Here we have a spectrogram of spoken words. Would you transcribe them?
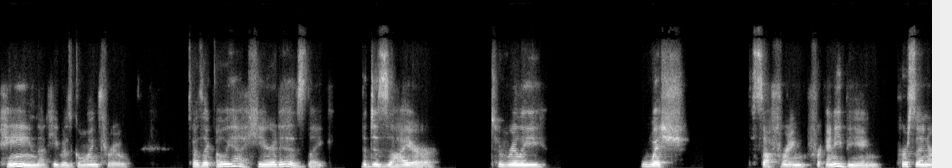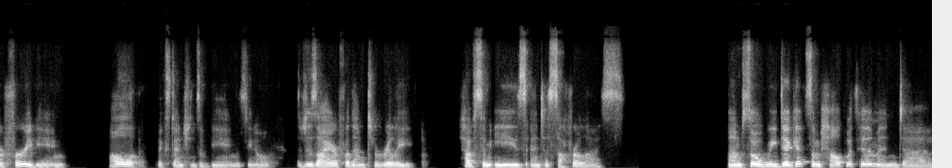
pain that he was going through. So I was like, oh, yeah, here it is like the desire to really wish suffering for any being, person or furry being, all extensions of beings, you know, the desire for them to really have some ease and to suffer less. Um, so we did get some help with him, and uh,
